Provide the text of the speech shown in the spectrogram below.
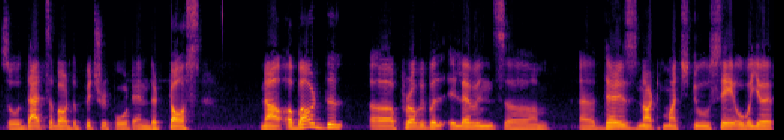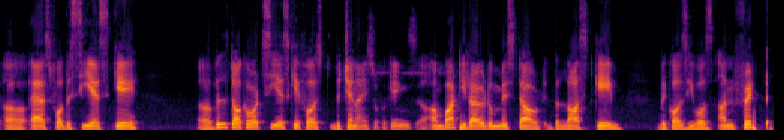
So that's about the pitch report and the toss. Now about the uh, probable 11s, um, uh, there is not much to say over here. Uh, as for the CSK, uh, we'll talk about CSK first. The Chennai Super Kings. Uh, Ambati Rayudu missed out the last game because he was unfit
